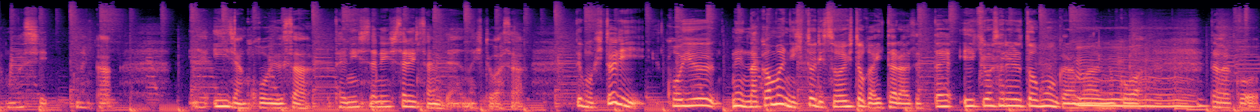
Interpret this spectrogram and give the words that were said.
って思うしなんかいやいいじゃんこういうさ他人したりしたりさんみたいな人がさでも一人こういうね仲間に一人そういう人がいたら絶対影響されると思うから周りの子はだからこう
